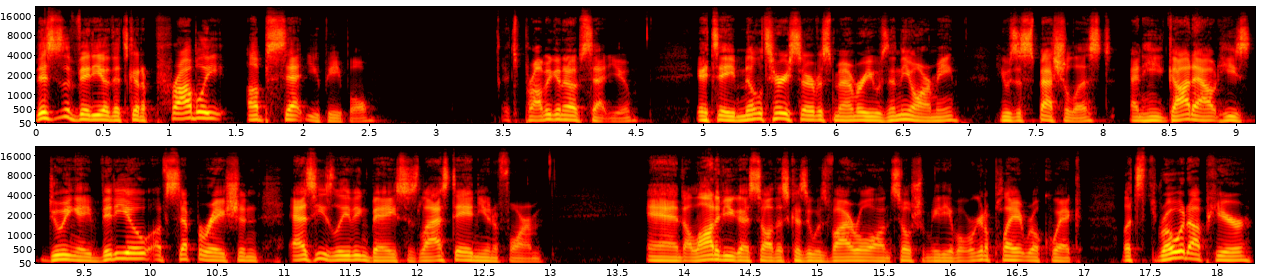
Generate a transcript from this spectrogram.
This is a video that's going to probably upset you people. It's probably going to upset you. It's a military service member. He was in the army. He was a specialist and he got out. He's doing a video of separation as he's leaving base, his last day in uniform. And a lot of you guys saw this because it was viral on social media, but we're going to play it real quick. Let's throw it up here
